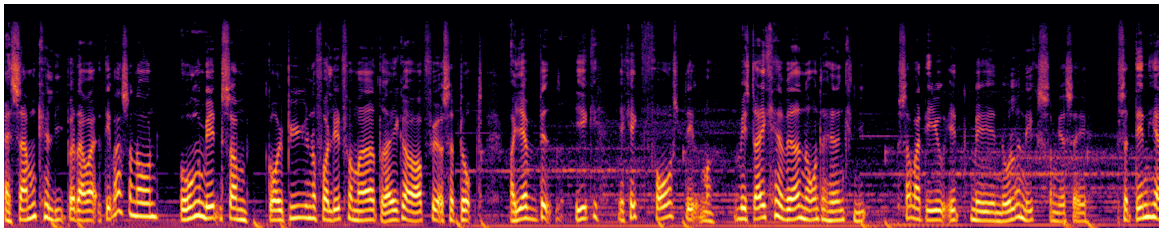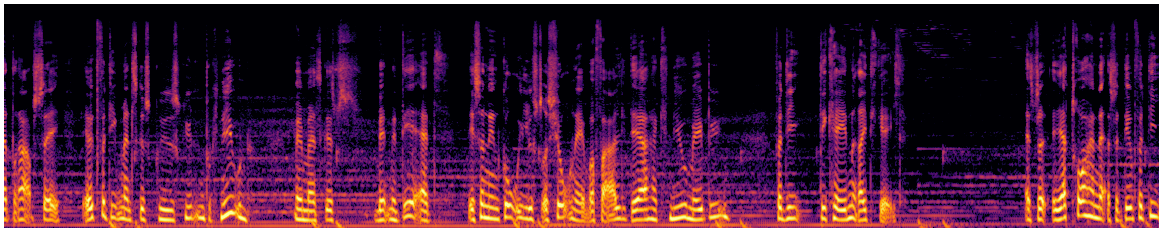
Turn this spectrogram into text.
af samme kaliber. Der var, det var sådan nogle unge mænd, som går i byen og får lidt for meget at drikke og opfører sig dumt. Og jeg ved ikke, jeg kan ikke forestille mig, hvis der ikke havde været nogen, der havde en kniv, så var det jo endt med nul og niks, som jeg sagde. Så den her drabsag, det er jo ikke fordi, man skal skyde skylden på kniven, men, man skal, men, men det, at, det er sådan en god illustration af, hvor farligt det er at have knive med i byen. Fordi det kan ende rigtig galt. Altså, jeg tror, han, altså, det er fordi,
